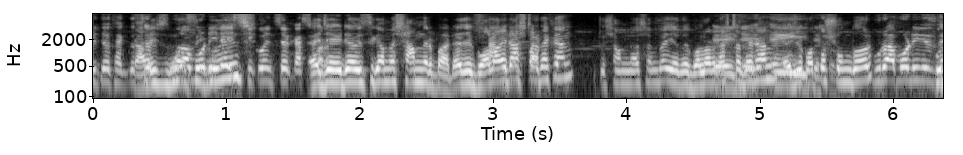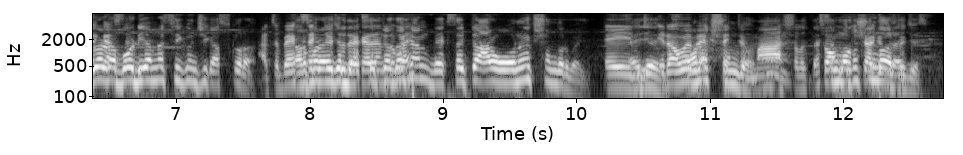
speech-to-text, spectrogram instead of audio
ভিতর থাকতেছে পুরো বডি কাজ এই যে এটা হচ্ছে সামনের পার্ট এই যে গলার রাস্তা দেখেন একটু সামনে আসেন ভাই এই যে গলার রাস্তা দেখেন এই যে কত সুন্দর পুরো বডি পুরো বডি আমরা সিকোয়েন্সি কাজ করা আচ্ছা ব্যাক সাইডটা দেখেন ব্যাক সাইডটা আরও অনেক সুন্দর ভাই এই যে এটা হবে ব্যাক মাশাআল্লাহ চমৎকার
